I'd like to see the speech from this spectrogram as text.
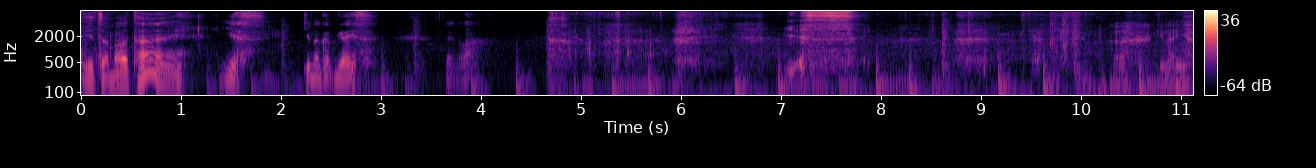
It's about time. Yes. Kinagat guys. Ayan o. Yes. Ah, kinain niya.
